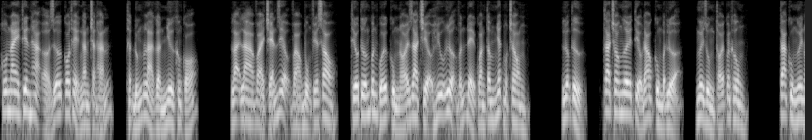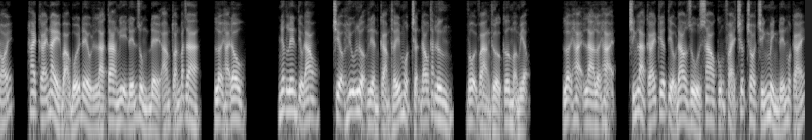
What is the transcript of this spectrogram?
hôm nay thiên hạ ở giữa có thể ngăn chặn hắn, thật đúng là gần như không có lại là vài chén rượu vào bụng phía sau, thiếu tướng quân cuối cùng nói ra triệu hữu lượng vấn đề quan tâm nhất một trong. Lượng tử, ta cho ngươi tiểu đao cùng bật lửa, ngươi dùng thói quen không? Ta cùng ngươi nói, hai cái này bảo bối đều là ta nghĩ đến dùng để ám toán bắt ra, lợi hại đâu? Nhấc lên tiểu đao, triệu hữu lượng liền cảm thấy một trận đau thắt lưng, vội vàng thừa cơ mở miệng. Lợi hại là lợi hại, chính là cái kia tiểu đao dù sao cũng phải trước cho chính mình đến một cái,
